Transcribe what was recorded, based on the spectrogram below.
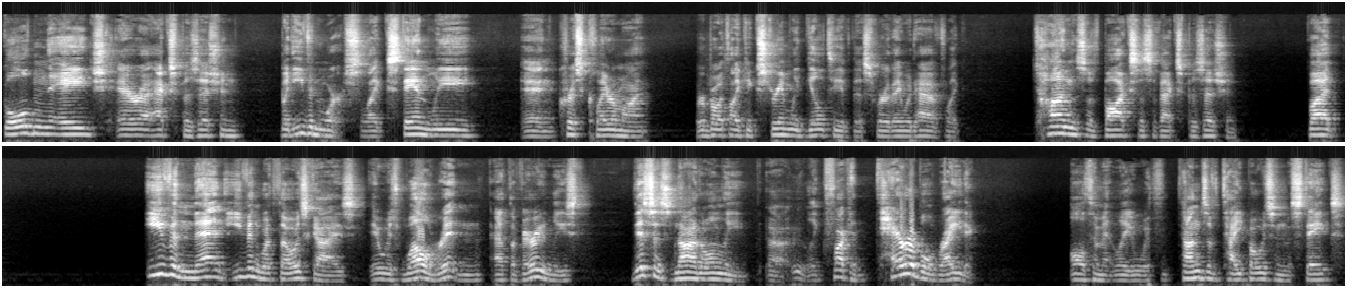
golden age era exposition, but even worse. Like Stan Lee and Chris Claremont were both like extremely guilty of this, where they would have like tons of boxes of exposition. But even then, even with those guys, it was well written at the very least. This is not only uh, like fucking terrible writing, ultimately with tons of typos and mistakes,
